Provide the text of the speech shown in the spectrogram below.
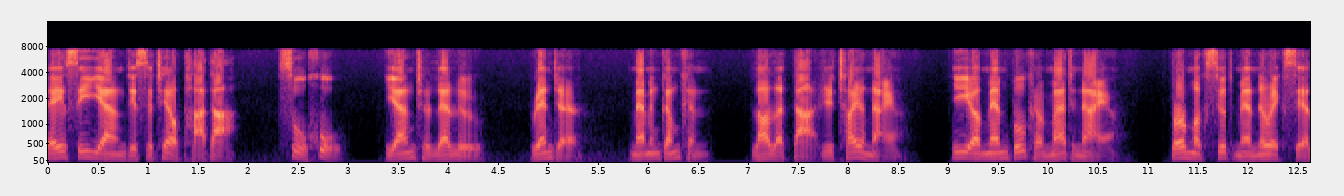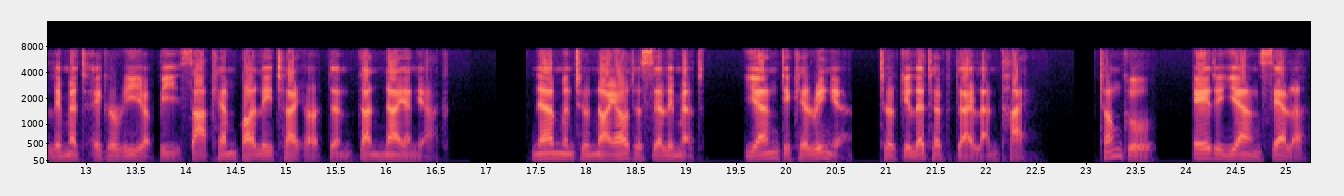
AC yang disetel pada suhu yang terlalu rendah memengangkan lala dari tayanya. Ia membuka matanya. Bermaksud menarik selimat agar ia bisa kembali cair dengan nyanyak. namun ternyata selimat yang dikirinya tergeletak di lantai. Tunggu, ed yang sala.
